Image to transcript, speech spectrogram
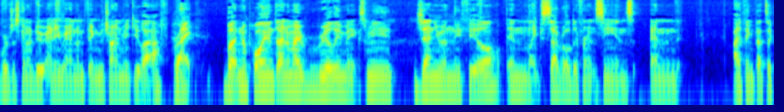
we're just gonna do any random thing to try and make you laugh. Right. But Napoleon Dynamite really makes me genuinely feel in like several different scenes, and I think that's a,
